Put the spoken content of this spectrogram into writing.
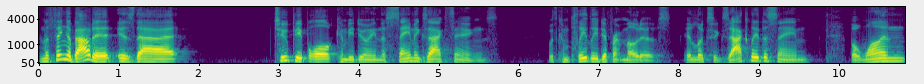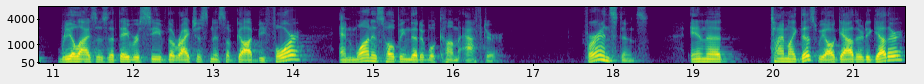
And the thing about it is that two people can be doing the same exact things with completely different motives. It looks exactly the same, but one realizes that they've received the righteousness of God before, and one is hoping that it will come after. For instance, in a time like this, we all gather together.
